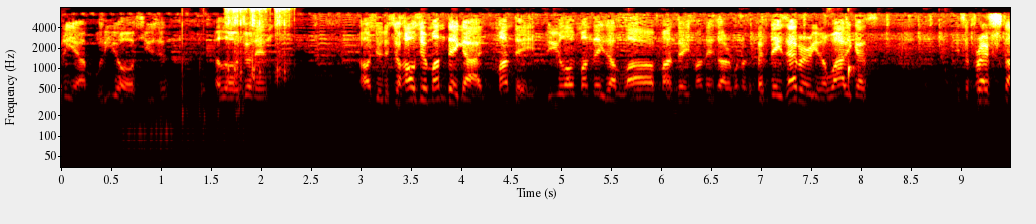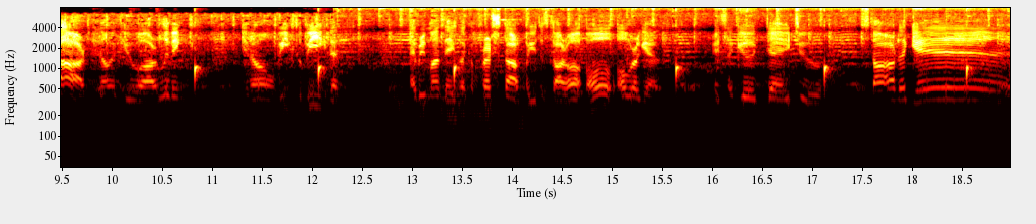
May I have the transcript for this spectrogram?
Maria, Murillo, Susan. Hello, John in. How's your, so how's your Monday, guys? Monday. Do you love Mondays? I love Mondays. Mondays are one of the best days ever. You know why? Because it's a fresh start. You know, if you are living, you know, week to week, then every Monday is like a fresh start for you to start all, all over again. It's a good day to start again.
